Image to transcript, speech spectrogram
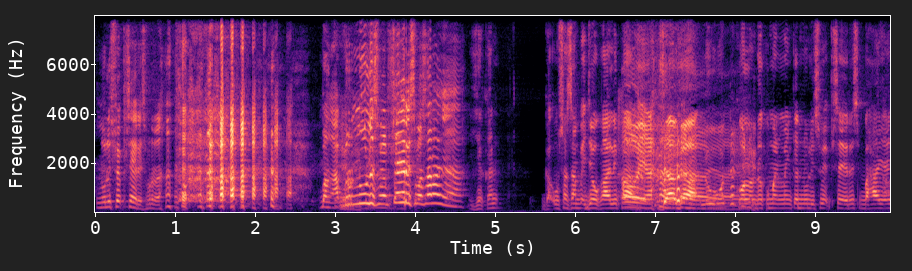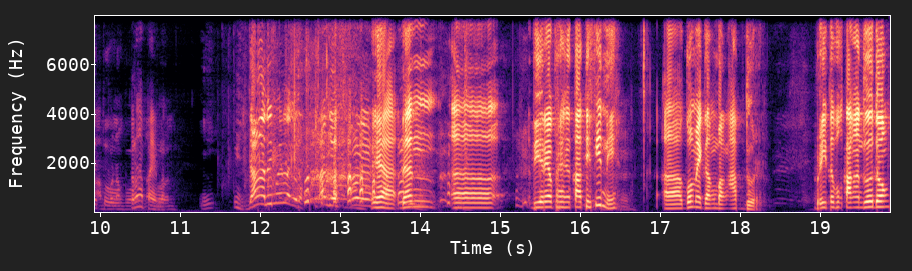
nulis web series pernah. Bang Abdur nulis web series masalahnya. Iya kan Gak usah sampai jauh kali Pak. Oh, iya. Jaga Luhut kalau dokumen main kan nulis web series bahaya itu. Kenapa emang? Ih, Ih, jangan dimain lagi dong. Lanjut. Ya, dan eh, di representatif ini gue megang Bang Abdur. Beri tepuk tangan dulu dong.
